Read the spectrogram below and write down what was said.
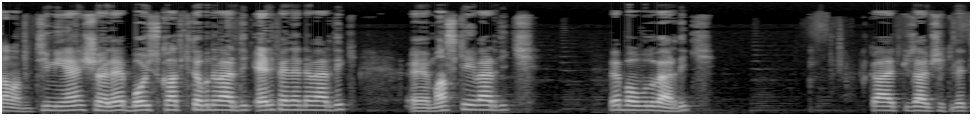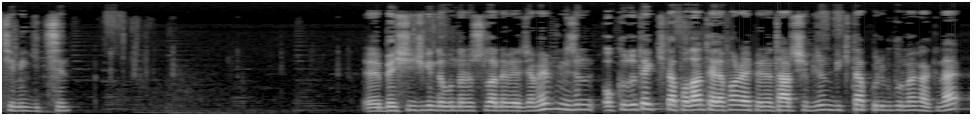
Tamam Timmy'ye şöyle Boy Scout kitabını verdik. El fenerini verdik. e, maskeyi verdik. Ve bavulu verdik. Gayet güzel bir şekilde Timmy gitsin. Ee, Beşinci günde bunların sularını vereceğim. Hepimizin okuduğu tek kitap olan telefon rehberini tartışabileceğimiz bir kitap kulübü kurmak hakkında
